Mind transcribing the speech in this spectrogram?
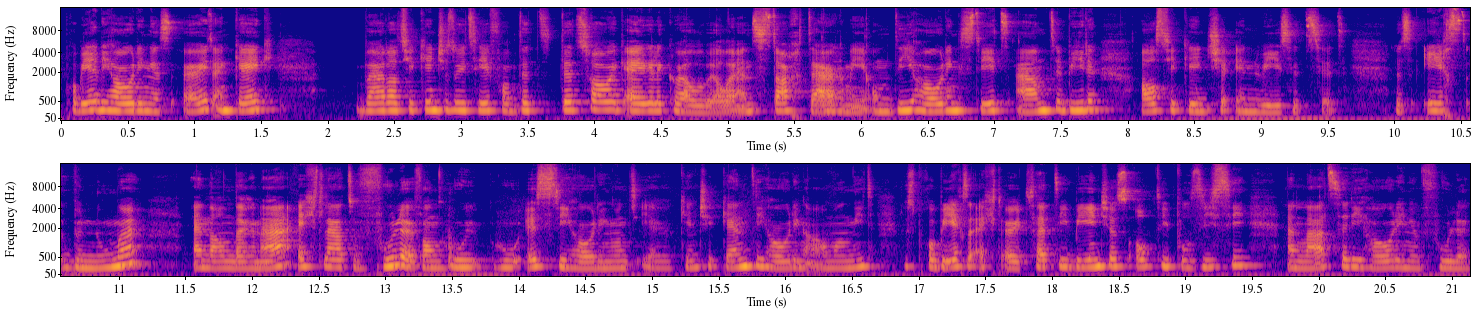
Probeer die houding eens uit en kijk waar dat je kindje zoiets heeft van, dit, dit zou ik eigenlijk wel willen. En start daarmee, om die houding steeds aan te bieden als je kindje in wezen zit. Dus eerst benoemen en dan daarna echt laten voelen van hoe, hoe is die houding. Want ja, je kindje kent die houdingen allemaal niet. Dus probeer ze echt uit. Zet die beentjes op die positie en laat ze die houdingen voelen.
